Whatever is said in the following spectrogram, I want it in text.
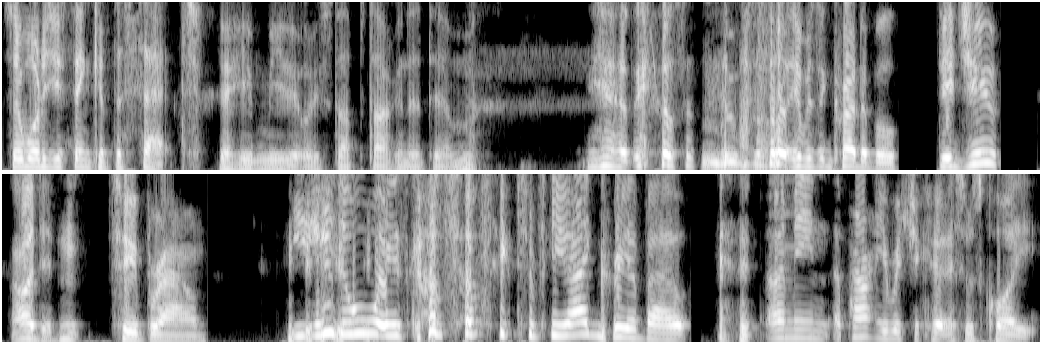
So, what did you think of the set? Yeah, he immediately stops talking to Tim. Yeah, the girl says, Moves "I on. thought it was incredible. Did you? I didn't. Too brown." He- He'd always got something to be angry about. I mean, apparently Richard Curtis was quite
